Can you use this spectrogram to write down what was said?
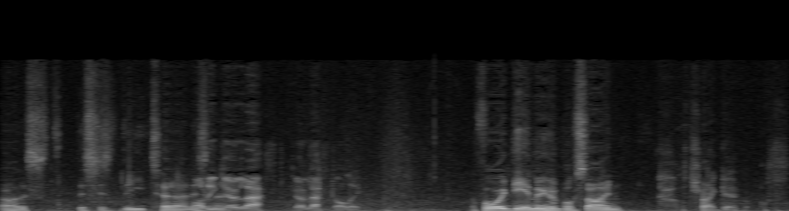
Oh, this this is the turn, Ollie, isn't it? Ollie, go left. Go left, Ollie. Avoid the immovable sign. I'll try and get it off.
